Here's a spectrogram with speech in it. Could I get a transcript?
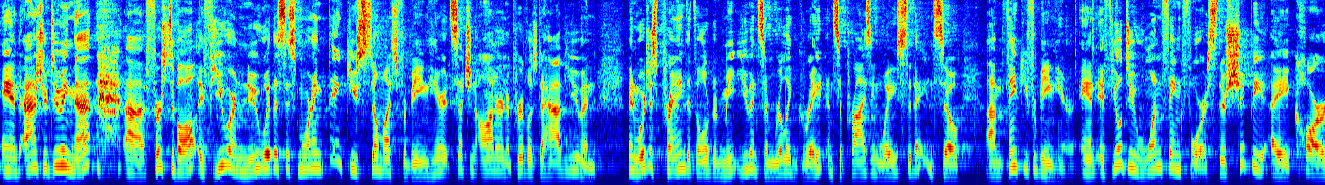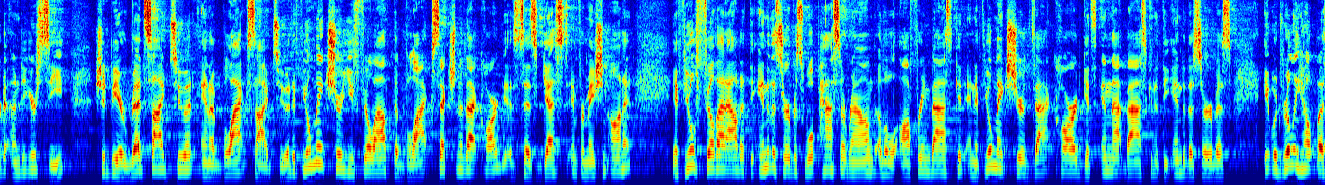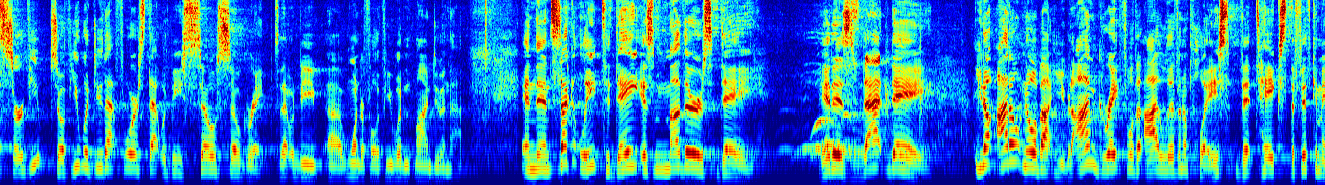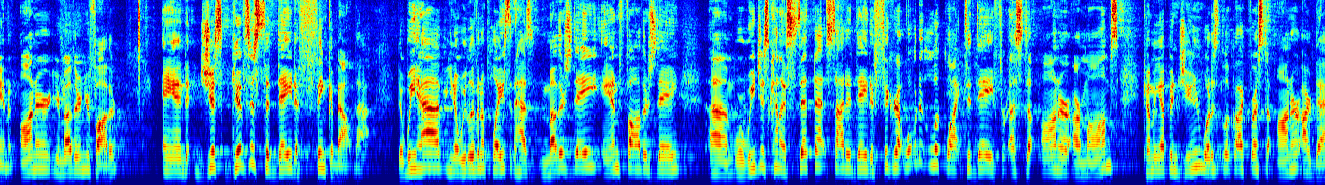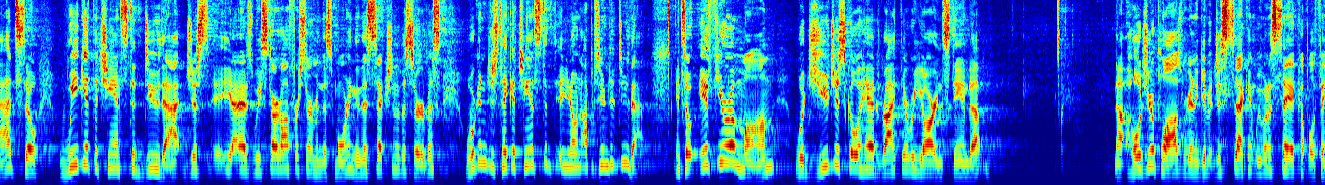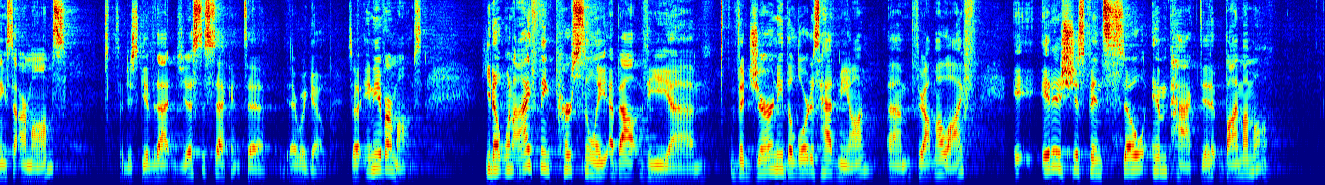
And as you're doing that, uh, first of all, if you are new with us this morning, thank you so much for being here. It's such an honor and a privilege to have you. And man, we're just praying that the Lord would meet you in some really great and surprising ways today. And so, um, thank you for being here. And if you'll do one thing for us, there should be a card under your seat. Should be a red side to it and a black side to it. If you'll make sure you fill out the black section of that card, it says guest information on it. If you'll fill that out at the end of the service, we'll pass around a little offering basket. And if you'll make sure that card gets in that basket at the end of the service, it would really help us serve you. So if you would do that for us, that would be so, so great. So that would be uh, wonderful if you wouldn't mind doing that. And then, secondly, today is Mother's Day. It is that day. You know, I don't know about you, but I'm grateful that I live in a place that takes the fifth commandment honor your mother and your father and just gives us the day to think about that. That we have, you know, we live in a place that has Mother's Day and Father's Day, um, where we just kind of set that side of day to figure out what would it look like today for us to honor our moms. Coming up in June, what does it look like for us to honor our dads? So we get the chance to do that just as we start off our sermon this morning in this section of the service. We're going to just take a chance to, you know, an opportunity to do that. And so if you're a mom, would you just go ahead right there where you are and stand up? Now hold your applause. We're going to give it just a second. We want to say a couple of things to our moms. So just give that just a second to, there we go. So, any of our moms. You know, when I think personally about the, um, the journey the Lord has had me on um, throughout my life, it, it has just been so impacted by my mom.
